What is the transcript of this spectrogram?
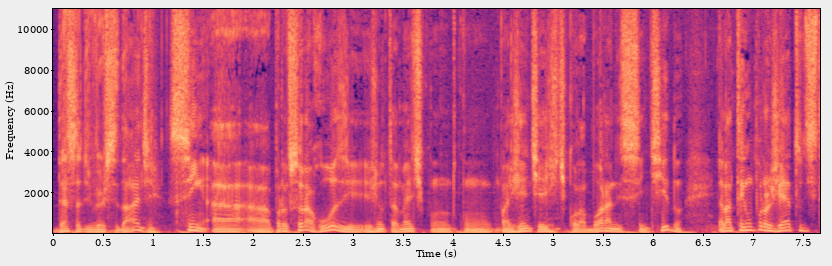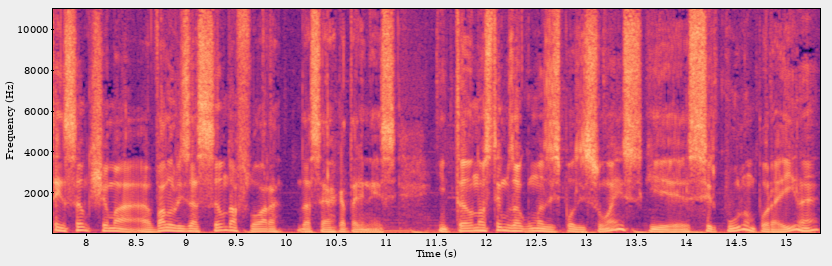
dessa diversidade? Sim, a, a professora Rose, juntamente com, com, com, a gente, a gente colabora nesse sentido, ela tem um projeto de extensão que chama Valorização da Flora da Serra Catarinense. Então, nós temos algumas exposições que circulam por aí, né?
